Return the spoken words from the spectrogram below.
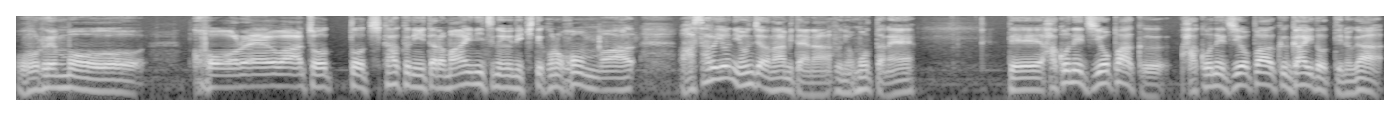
俺もうこれはちょっと近くにいたら毎日のように来てこの本あ漁るように読んじゃうなみたいな風に思ったね。で箱根ジオパーク箱根ジオパークガイドっていうのが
